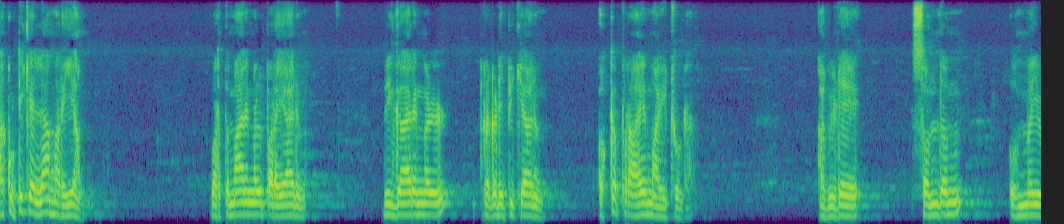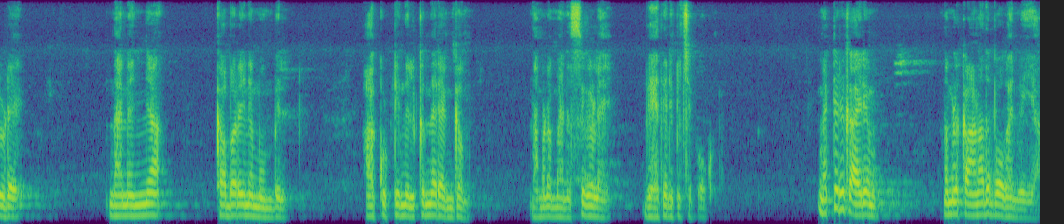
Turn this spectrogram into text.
ആ കുട്ടിക്കെല്ലാം അറിയാം. വർത്തമാനങ്ങൾ പറയാനും വികാരങ്ങൾ പ്രകടിപ്പിക്കാനും ഒക്കെ പ്രായമായിട്ടുണ്ട്. അവിടെ സ്വന്തം ഉമ്മയുടെ നനഞ്ഞ കബറിന് മുമ്പിൽ ആ കുട്ടി നിൽക്കുന്ന രംഗം നമ്മുടെ മനസ്സുകളെ വേദനിപ്പിച്ചു പോകും. മറ്റൊരു കാര്യം നമ്മൾ കാണാതെ പോകാൻ വയ്യ.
